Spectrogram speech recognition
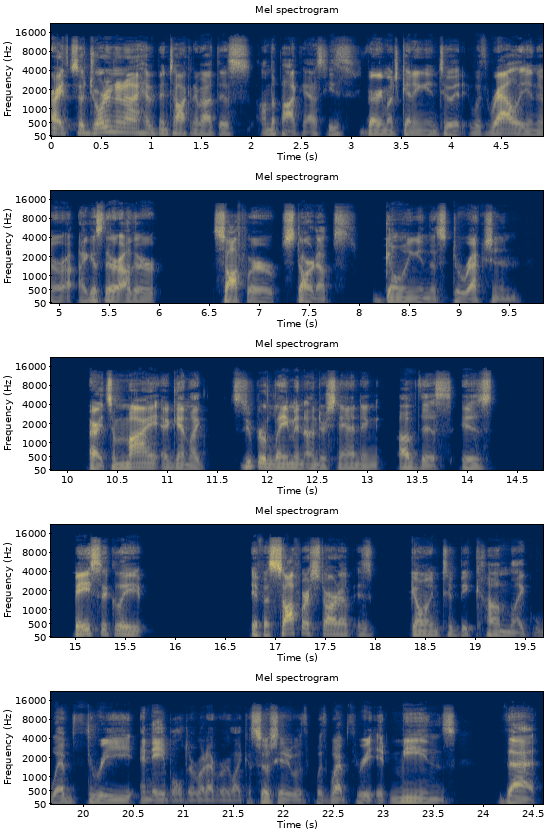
All right, so Jordan and I have been talking about this on the podcast. He's very much getting into it with Rally, and there are, I guess, there are other software startups going in this direction. All right, so my again, like super layman understanding of this is basically if a software startup is going to become like web3 enabled or whatever like associated with with web3 it means that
